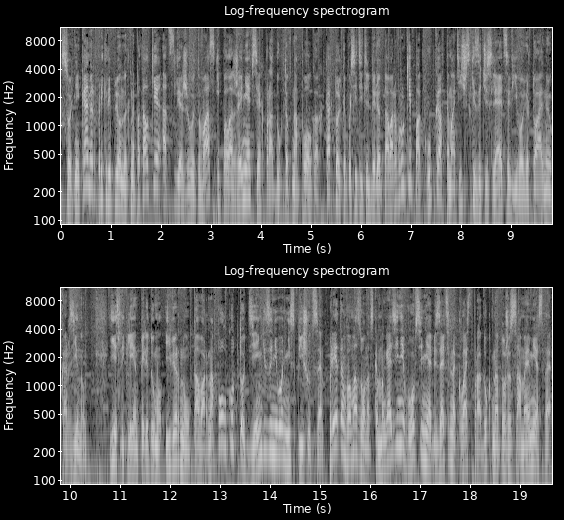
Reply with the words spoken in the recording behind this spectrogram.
Сотни камер, прикрепленных на потолке, отслеживают вас и положение всех продуктов на полках. Как только посетитель берет товар в руки, покупка автоматически зачисляется в его виртуальную корзину. Если клиент передумал и вернул товар на полку, то деньги за него не спишутся. При этом в амазоновском магазине вовсе не обязательно класть продукт на то же самое место.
